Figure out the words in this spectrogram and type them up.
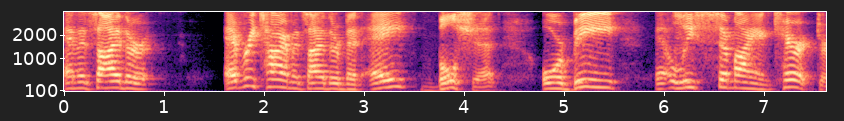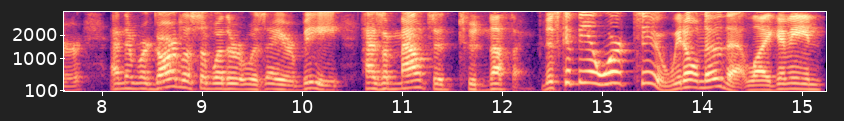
and it's either every time it's either been A bullshit or B at least semi in character and then regardless of whether it was A or B has amounted to nothing. This could be a work too. We don't know that. Like, I mean,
